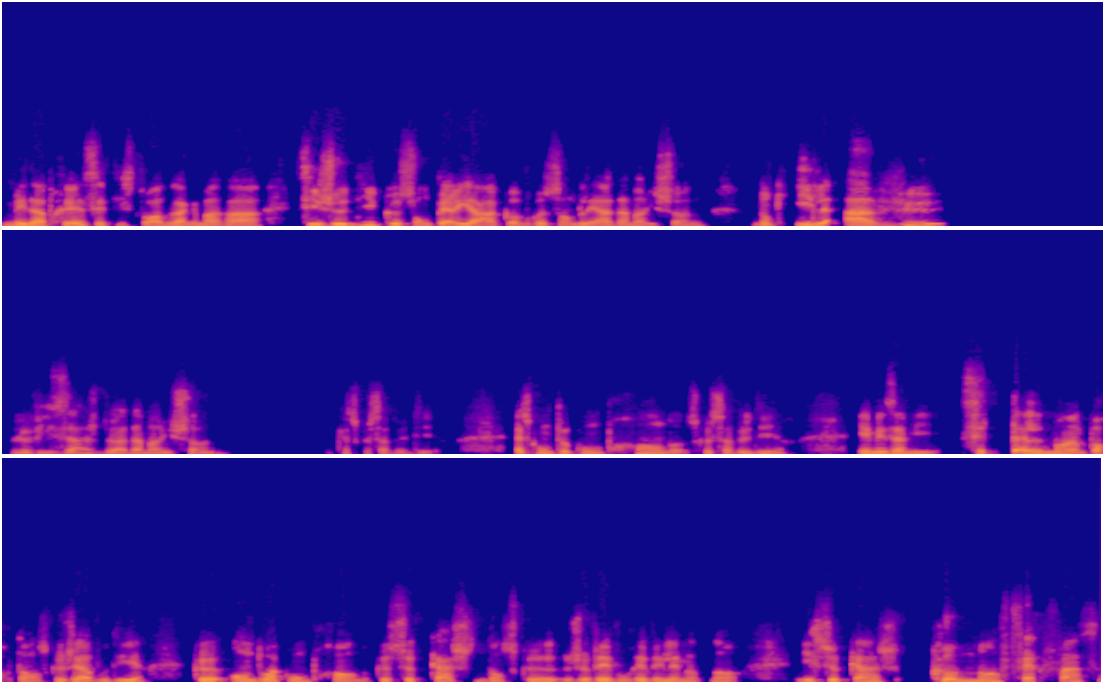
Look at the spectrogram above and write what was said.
Mais d'après cette histoire de l'Agmara, si je dis que son père Yaakov ressemblait à Adam Arishon, donc il a vu le visage de Adam Arishon. Qu'est-ce que ça veut dire? Est-ce qu'on peut comprendre ce que ça veut dire? Et mes amis, c'est tellement important ce que j'ai à vous dire qu'on doit comprendre que se cache dans ce que je vais vous révéler maintenant, il se cache comment faire face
